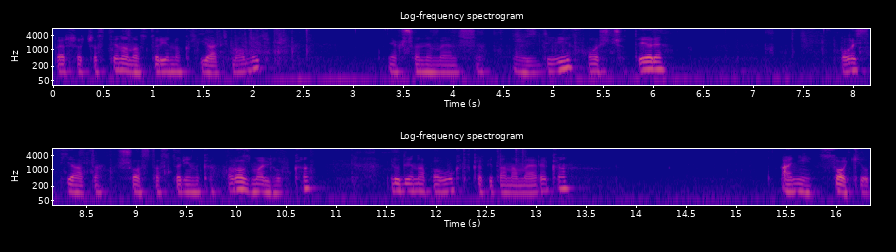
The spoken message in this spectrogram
перша частина на сторінок 5, мабуть. Якщо не менше. Ось дві, ось чотири. Ось п'ята, шоста сторінка. Розмальовка. Людина Павук та Капітан Америка. А, ні, Сокіл.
